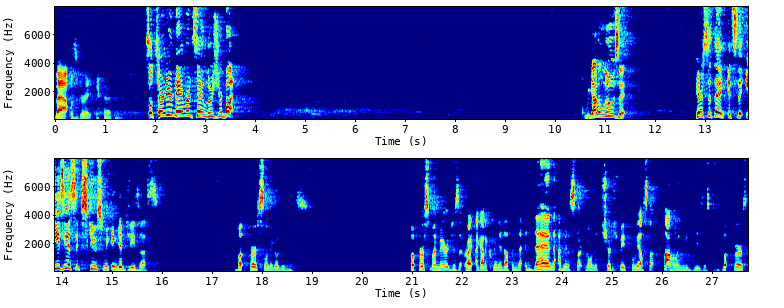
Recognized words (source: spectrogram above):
That was great. so turn to your neighbor and say, lose your butt. We got to lose it. Here's the thing it's the easiest excuse we can give Jesus. But first, let me go do this. But first, my marriage isn't right. I got to clean it up. And, th- and then I'm going to start going to church faithfully. I'll start following you, Jesus. But first,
